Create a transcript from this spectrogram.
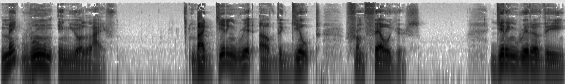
Make room in your life by getting rid of the guilt from failures, getting rid of the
